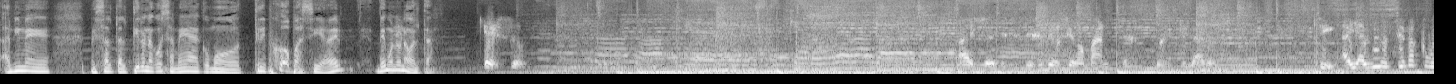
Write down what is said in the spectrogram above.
A mí me, me salta al tiro una cosa media como trip hop así. A ver, démosle una vuelta. Eso. Ah, ese, ese, ese tema se llama Manta. Bueno, claro. Sí, hay algunos temas como.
